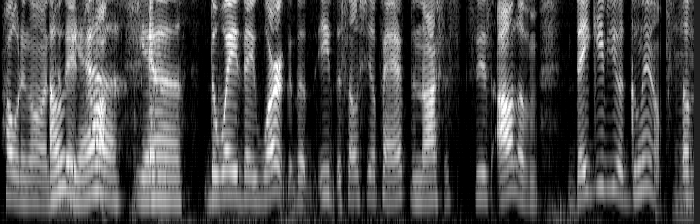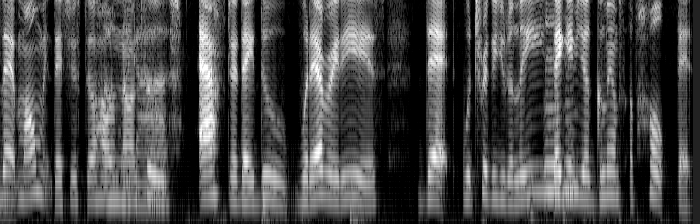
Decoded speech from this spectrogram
holding on to Oh, that yeah. talk. Yeah. And the way they work, the either the sociopath, the narcissist, all of them, they give you a glimpse of mm. that moment that you're still oh, holding Oh my on to after they do whatever it is that would trigger you to leave. They give you a glimpse of hope that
